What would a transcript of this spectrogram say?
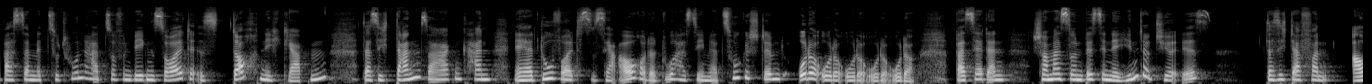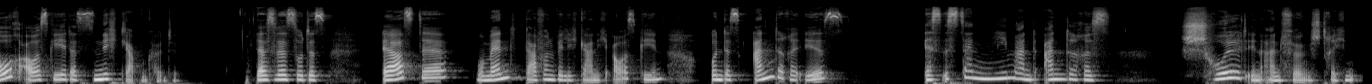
was damit zu tun hat, so von wegen sollte es doch nicht klappen, dass ich dann sagen kann, naja, du wolltest es ja auch oder du hast dem ja zugestimmt oder, oder, oder, oder, oder. Was ja dann schon mal so ein bisschen eine Hintertür ist, dass ich davon auch ausgehe, dass es nicht klappen könnte. Das wäre so das erste Moment, davon will ich gar nicht ausgehen. Und das andere ist, es ist dann niemand anderes Schuld in Anführungsstrichen.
